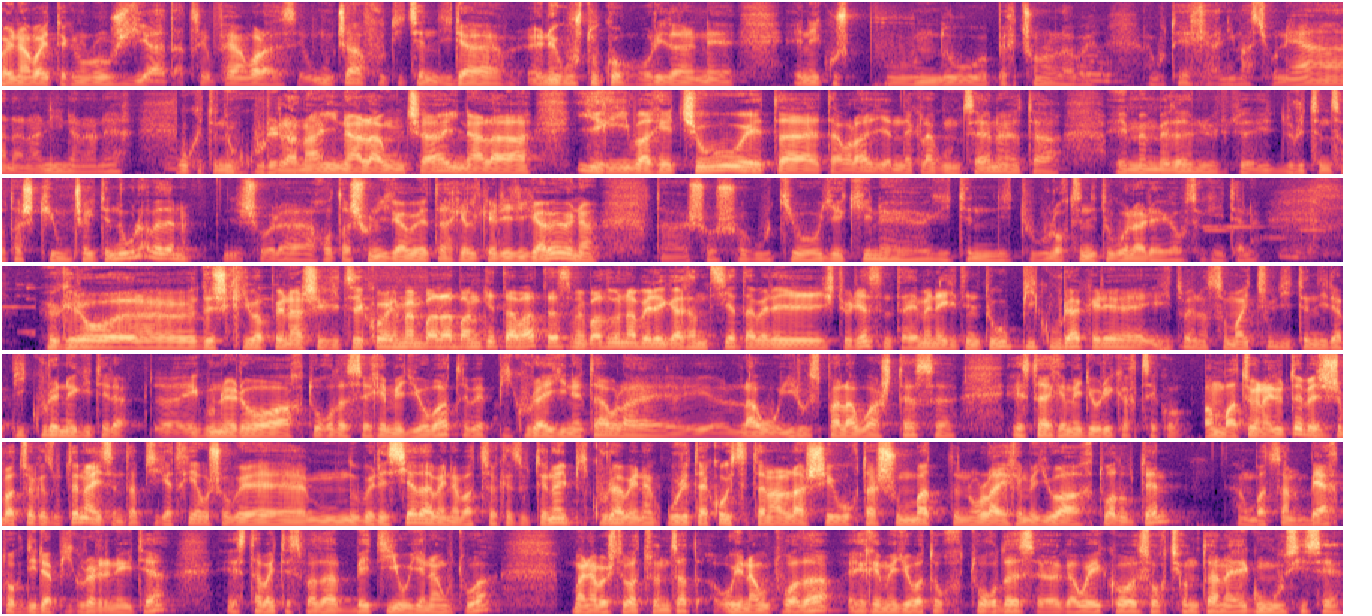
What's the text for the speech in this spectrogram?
baina bai teknologia eta tre- fean, voilà, ze, untxa futitzen dira ene gustuko, hori da ene, ene ikuspundu pertsonala bai. Gute reanimazionean, ananin, ananer. Guk eten dugu gure lana, inala untxa, inala irri barretxu eta, eta voilà, jendek laguntzen, eta hemen beden, iduritzen zaut aski untxa egiten dugula beden. Soera jotasunik gabe eta ergelkeririk gabe, bena. Eta sos guti horiekin eh, egiten ditugu, lortzen ditugu ere gauzak egiten. Gero, uh, deskribapena segitzeko hemen bada banketa bat, ez, me baduena bere garantzia eta bere historiaz, eta hemen egiten dugu pikurak ere egituen, oso maitzu diten dira pikuren egitera. Eh, Egunero hartu ordez erremedio bat, ebe pikura egin eta, hola, eh, lau iruz palau hastez, eh, ez da erremediorik hartzeko. Han batzuen nahi dute, bez batzuak ez duten nahi, zenta psikiatria oso be, mundu berezia da, baina batzuak ez duten nahi, pikura, baina guretako izaten ala segurtasun bat nola erremedioa hartua duten, Han batzan behartuak dira pikuraren egitea, ez da baita ez bada beti hoien autua, baina beste batzuentzat hoien autua da, erremedio bat ortu ordez eh, gaueko sortziontan egun guziz eh,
